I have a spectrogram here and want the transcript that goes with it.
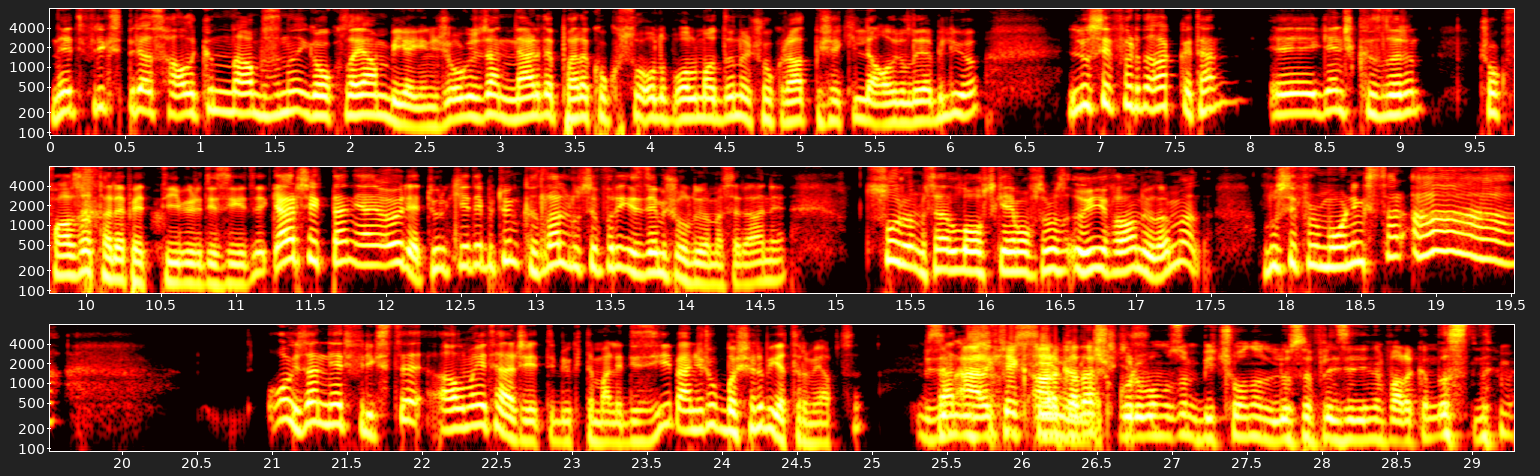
Netflix biraz halkın nabzını yoklayan bir yayıncı. O yüzden nerede para kokusu olup olmadığını çok rahat bir şekilde algılayabiliyor. Lucifer'da hakikaten e, genç kızların çok fazla talep ettiği bir diziydi. Gerçekten yani öyle. Türkiye'de bütün kızlar Lucifer'ı izlemiş oluyor mesela. Hani sorun mesela Lost Game of Thrones iyi falan diyorlar ama Lucifer Morningstar aa o yüzden Netflix'te almayı tercih etti büyük ihtimalle diziyi. Bence çok başarılı bir yatırım yaptı. Bizim ben erkek arkadaş açıkçası. grubumuzun birçoğunun Lucifer izlediğinin farkındasın değil mi?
